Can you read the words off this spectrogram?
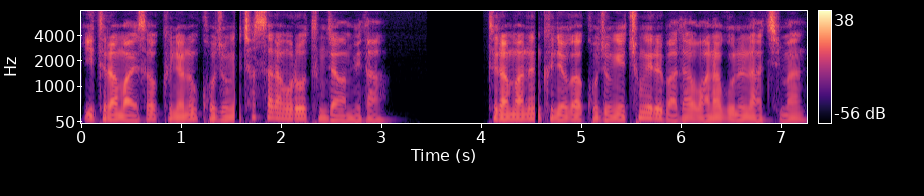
이 드라마에서 그녀는 고종의 첫사랑으로 등장합니다. 드라마는 그녀가 고종의 총애를 받아 완화군을 낳았지만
